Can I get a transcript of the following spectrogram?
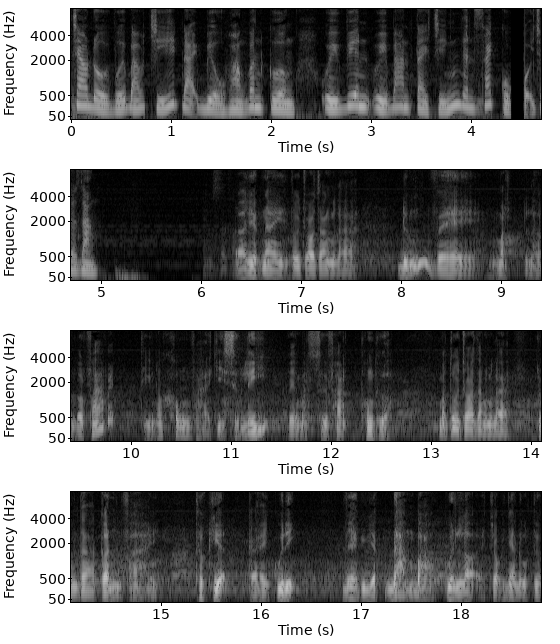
Trao đổi với báo chí, đại biểu Hoàng Văn Cường, Ủy viên Ủy ban Tài chính Ngân sách của Hội cho rằng. À, việc này tôi cho rằng là đứng về mặt là luật pháp ấy, thì nó không phải chỉ xử lý về mặt xử phạt thông thường mà tôi cho rằng là chúng ta cần phải thực hiện cái quy định về cái việc đảm bảo quyền lợi cho các nhà đầu tư.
